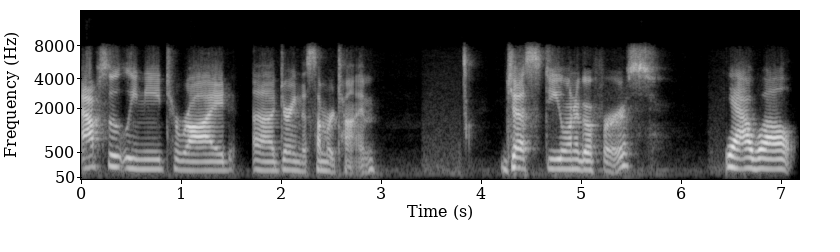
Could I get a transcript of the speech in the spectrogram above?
absolutely need to ride uh, during the summertime? Jess, do you want to go first? Yeah, well,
